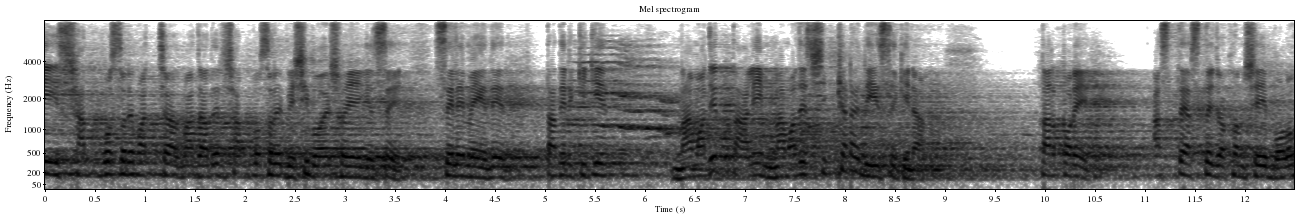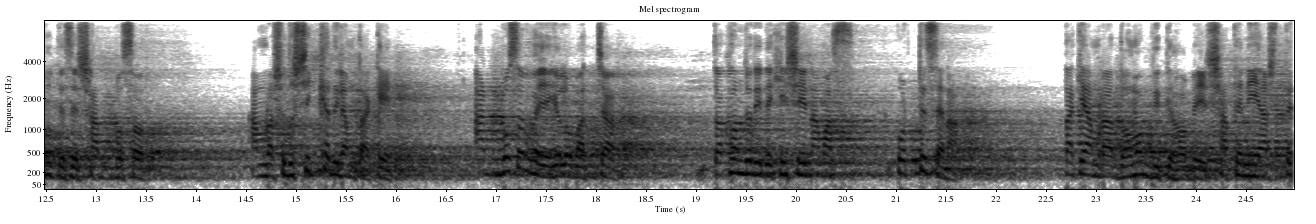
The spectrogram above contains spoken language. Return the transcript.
এই সাত বছরের বাচ্চা বা যাদের সাত বছরের বেশি বয়স হয়ে গেছে, ছেলে মেয়েদের, তাদের কি কি নামাজের তালিম, নামাজের শিক্ষাটা দিয়েছে কিনা? তারপরে আস্তে আস্তে যখন সে বড় হতেছে সাত বছর, আমরা শুধু শিক্ষা দিলাম তাকে। আট বছর হয়ে গেল বাচ্চার। তখন যদি দেখি সে নামাজ পড়তেছে না, তাকে আমরা দমক দিতে হবে, সাথে নিয়ে আসতে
